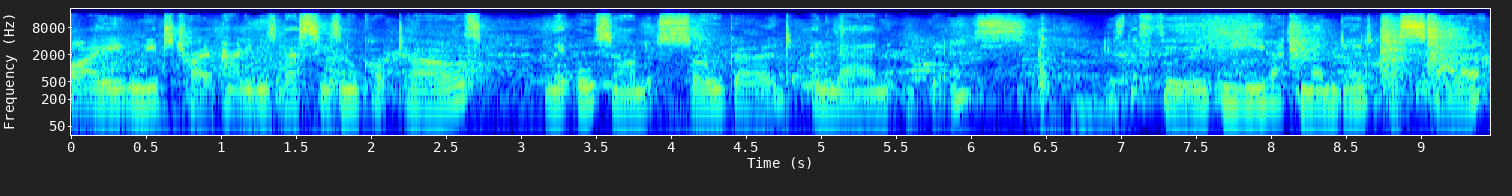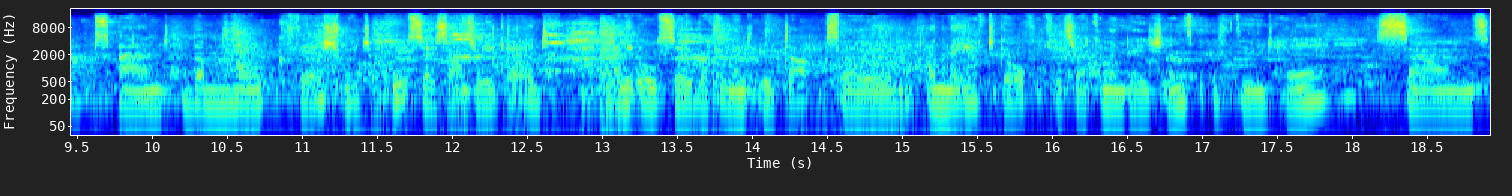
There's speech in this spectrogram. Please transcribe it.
I need to try it. Apparently these are their seasonal cocktails and they all sound so good. And then this is the food and he recommended the scallops and the monkfish which also sounds really good and he also recommended the duck so I may have to go off of his recommendations but the food here sounds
